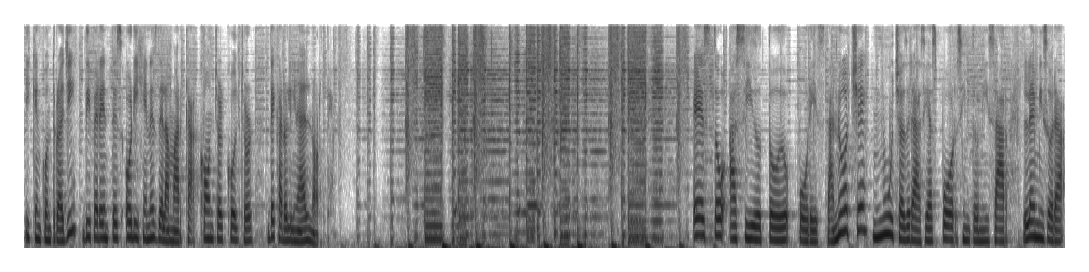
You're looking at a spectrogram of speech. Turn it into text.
y que encontró allí diferentes orígenes de la marca Counterculture de Carolina del Norte. Esto ha sido todo por esta noche. Muchas gracias por sintonizar la emisora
